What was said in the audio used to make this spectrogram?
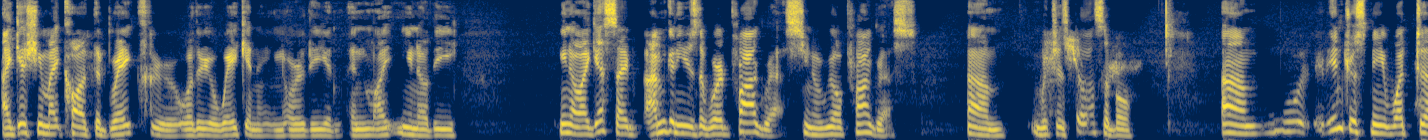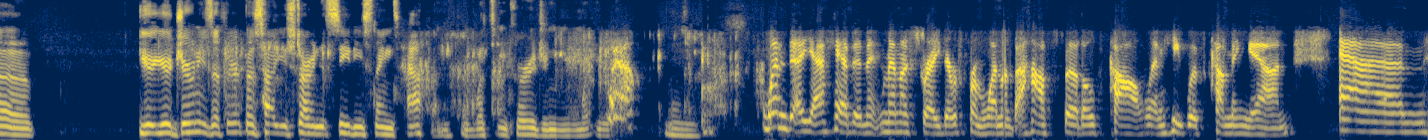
I guess you might call it the breakthrough or the awakening or the and like you know the you know I guess I I'm going to use the word progress you know real progress um, which is sure. possible um, it interests me what uh, your your journey as a therapist, how you're starting to see these things happen, and what's encouraging you, and what you. Well, mm. one day I had an administrator from one of the hospitals call and he was coming in and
